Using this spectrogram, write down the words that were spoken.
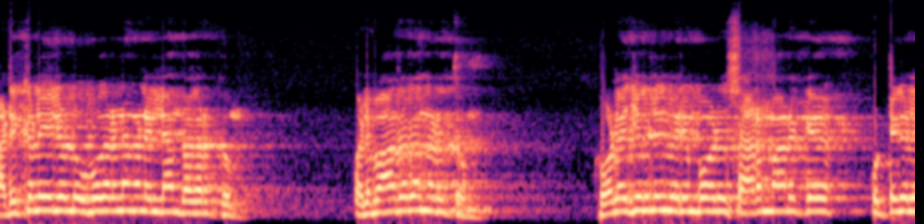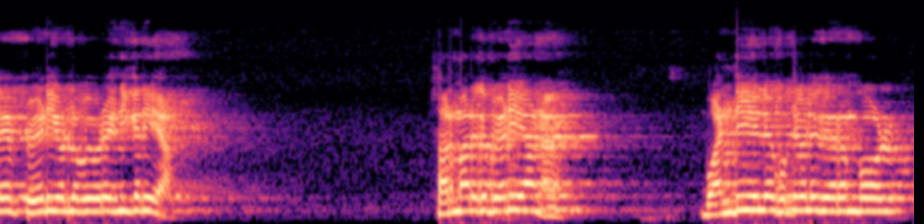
അടുക്കളയിലുള്ള ഉപകരണങ്ങളെല്ലാം തകർക്കും. കൊലപാതകം നടത്തും. കോളേജുകളിൽ വരുമ്പോൾ സാറന്മാർക്ക് കുട്ടികളെ പേടിയുള്ള വിവരം എനിക്കറിയാം. സാറന്മാർക്ക് പേടിയാണ്. വണ്ടിയിൽ കുട്ടികൾ കയറുമ്പോൾ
